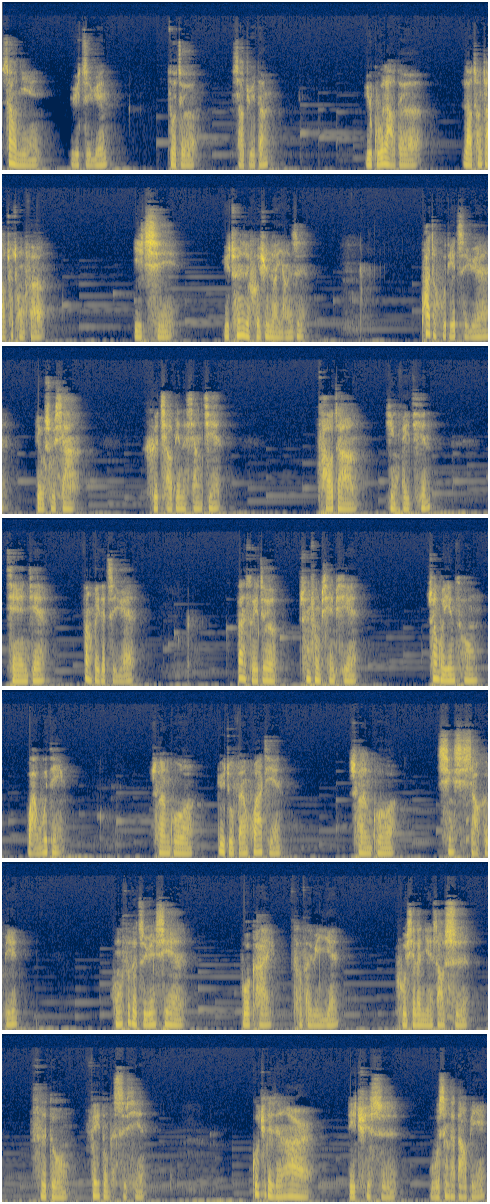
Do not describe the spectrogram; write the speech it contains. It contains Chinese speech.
少年与纸鸢，作者小桔灯。与古老的老城角处重逢，一起与春日和煦暖阳日，挎着蝴蝶纸鸢，柳树下和桥边的相见，草长莺飞天。田园间放飞的纸鸢，伴随着春风翩翩，穿过烟囱瓦屋顶，穿过绿竹繁花间，穿过清溪小河边，红色的纸鸢线拨开层层云烟，谱写了年少时。似懂非懂的视线，过去的人儿离去时无声的道别，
